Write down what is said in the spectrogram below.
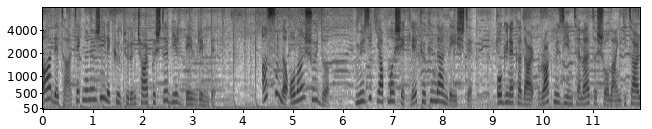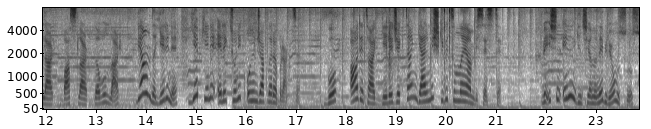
Adeta teknolojiyle kültürün çarpıştığı bir devrimdi. Aslında olan şuydu. Müzik yapma şekli kökünden değişti. O güne kadar rock müziğin temel taşı olan gitarlar, baslar, davullar bir anda yerini yepyeni elektronik oyuncaklara bıraktı. Bu adeta gelecekten gelmiş gibi tınlayan bir sesti. Ve işin en ilginç yanı ne biliyor musunuz?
